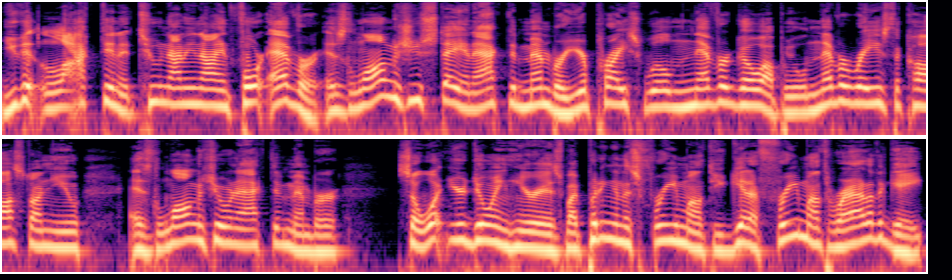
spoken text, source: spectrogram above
you get locked in at 299 forever. As long as you stay an active member your price will never go up. We will never raise the cost on you as long as you're an active member. So what you're doing here is by putting in this free month you get a free month right out of the gate.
